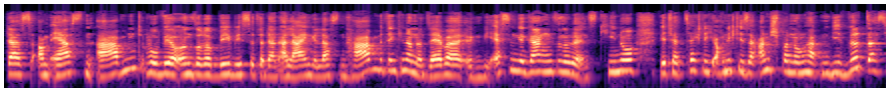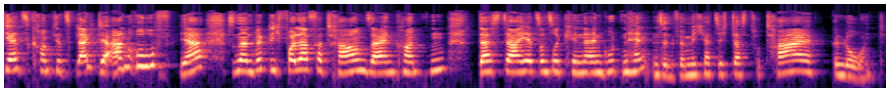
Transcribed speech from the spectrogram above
dass am ersten Abend Abend, wo wir unsere Babysitter dann allein gelassen haben mit den Kindern und selber irgendwie essen gegangen sind oder ins Kino, wir tatsächlich auch nicht diese Anspannung hatten, wie wird das jetzt, kommt jetzt gleich der Anruf, ja, sondern wirklich voller Vertrauen sein konnten, dass da jetzt unsere Kinder in guten Händen sind. Für mich hat sich das total gelohnt.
